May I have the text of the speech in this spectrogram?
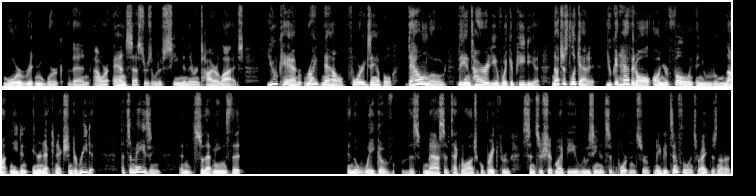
more written work than our ancestors would have seen in their entire lives. You can right now, for example, download the entirety of Wikipedia, not just look at it. You can have it all on your phone and you will not need an internet connection to read it. That's amazing. And so that means that in the wake of this massive technological breakthrough, censorship might be losing its importance or maybe its influence, right? There's not a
